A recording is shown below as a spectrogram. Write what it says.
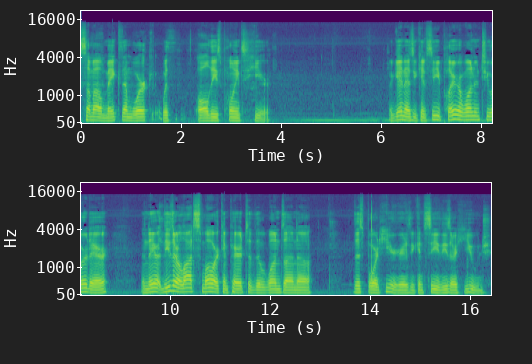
somehow make them work with all these points here again as you can see player 1 and 2 are there and they are these are a lot smaller compared to the ones on uh, this board here as you can see these are huge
